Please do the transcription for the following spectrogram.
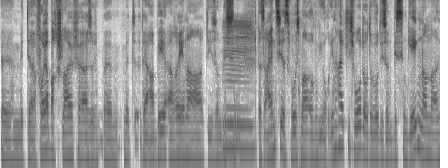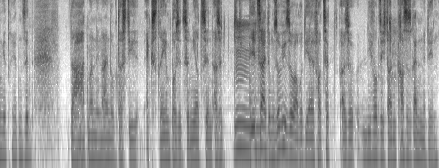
mit der Feuerbachschleife, also äh, mit der AB-Arena, die so ein bisschen das Einzige ist, wo es mal irgendwie auch inhaltlich wurde oder wo die so ein bisschen gegeneinander angetreten sind. Da hat man den Eindruck, dass die extrem positioniert sind. Also die Bildzeitung sowieso, aber die LVZ also liefert sich da ein krasses Rennen mit denen.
